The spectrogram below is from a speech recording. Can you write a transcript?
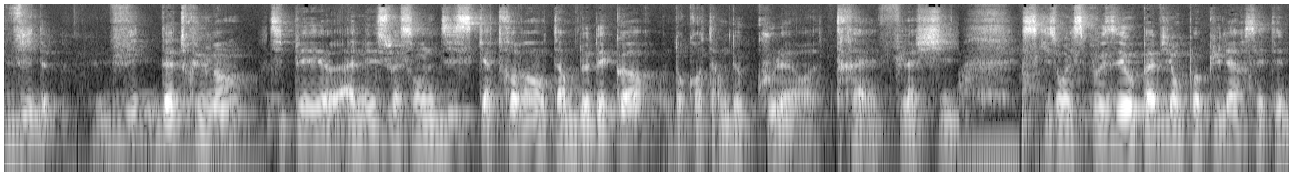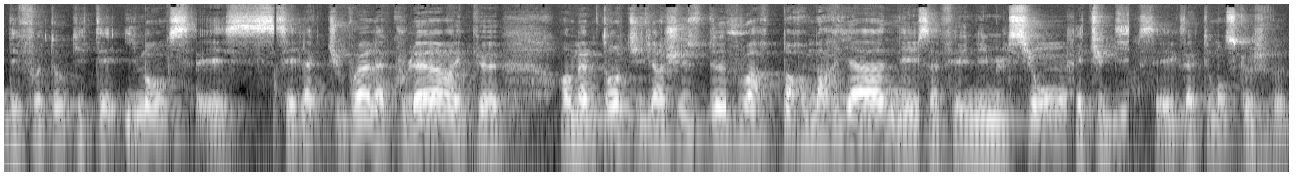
vides, vides d'êtres humains, typés euh, années 70-80 en termes de décor, donc en termes de couleurs très flashy. Ce qu'ils ont exposé au pavillon populaire, c'était des photos qui étaient immenses et c'est là que tu vois la couleur et que en même temps, tu viens juste de voir Port-Marianne et ça fait une émulsion et tu te dis, c'est exactement ce que je veux.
